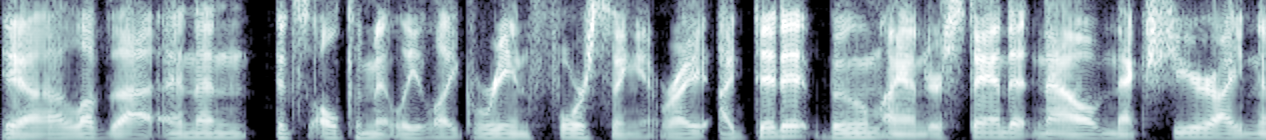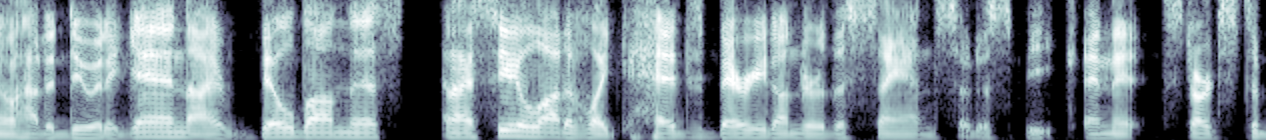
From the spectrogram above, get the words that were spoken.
Yeah, I love that. And then it's ultimately like reinforcing it, right? I did it, boom, I understand it. Now next year I know how to do it again. I build on this. And I see a lot of like heads buried under the sand, so to speak. And it starts to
